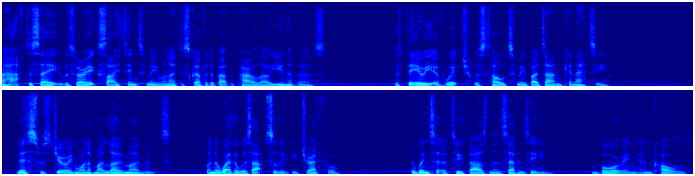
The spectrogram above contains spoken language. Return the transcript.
I have to say, it was very exciting to me when I discovered about the parallel universe, the theory of which was told to me by Dan Canetti. This was during one of my low moments when the weather was absolutely dreadful. The winter of 2017, boring and cold,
